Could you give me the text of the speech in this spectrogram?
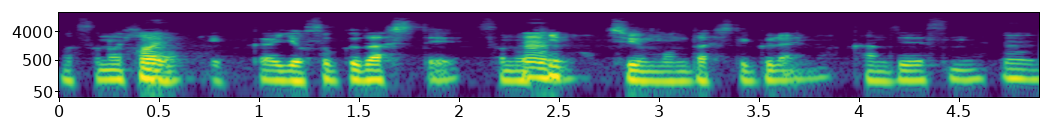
まあ、その日の結果予測出して、その日の注文出してぐらいな感じですね。うん。はい。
